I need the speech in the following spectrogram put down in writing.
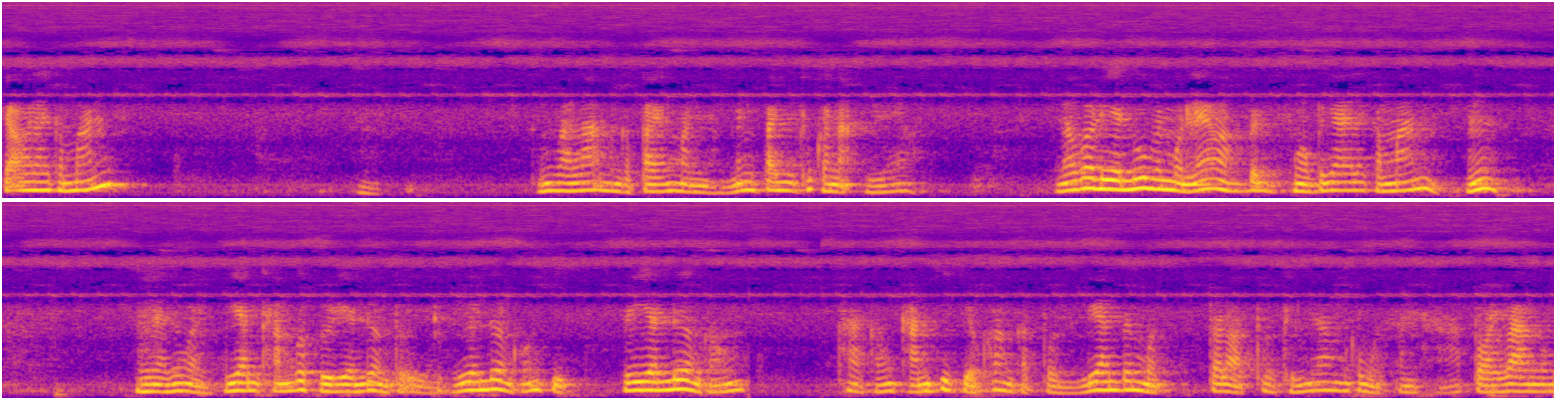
จะเอาอะไรกับมัน ถึงวาระมันก็ไปของมัน มันไปอยู่ทุกขณะอยู่แล้วเราก็เรียนรู้มันหมดแล้ว เป็นห่วงไปยายอะไรกับมันนี่แหละทุกวันเรียนทำก็คือเรียนเรื่องตัวเองเรียนเรื่องของจิต เรียนเรื่องของธาตุของขันที่เกี่ยวข้องกับตน เรียนไปหมดตลอดถึงแล้วมันก็หมดปัญหา ปล่อยวางลง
